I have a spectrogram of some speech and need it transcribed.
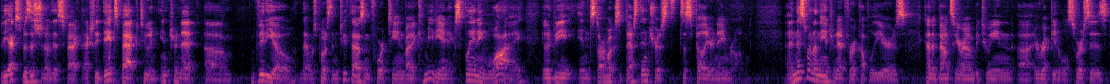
the exposition of this fact actually dates back to an internet um, video that was posted in 2014 by a comedian explaining why it would be in Starbucks' best interest to spell your name wrong. And this went on the internet for a couple of years, kind of bouncing around between uh, irreputable sources,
